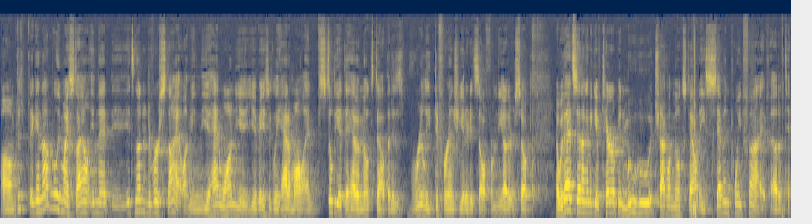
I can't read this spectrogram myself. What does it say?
Um, just again, not really my style in that it's not a diverse style. I mean, you had one, you, you basically had them all. I've still yet to have a milk stout that has really differentiated itself from the others. So, uh, with that said, I'm going to give Terrapin Moo-Hoo Chocolate Milk Stout a 7.5 out of 10.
